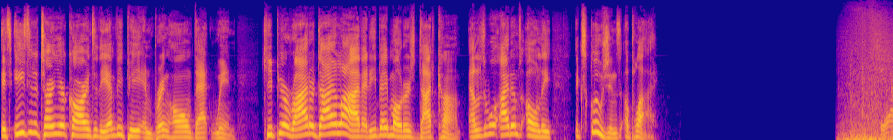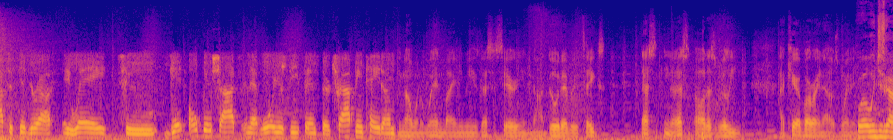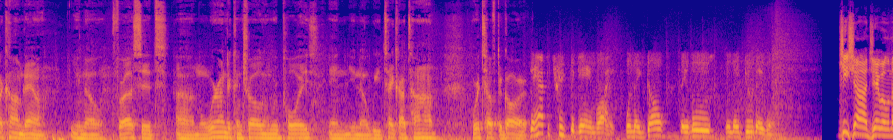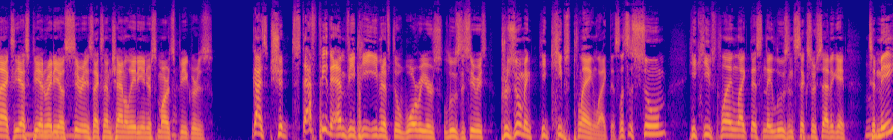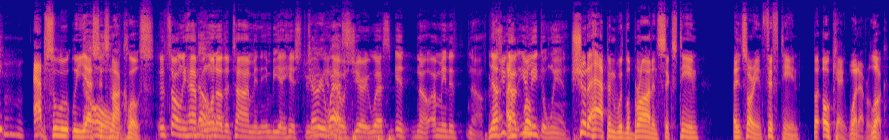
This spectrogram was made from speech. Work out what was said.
it's easy to turn your car into the MVP and bring home that win. Keep your ride or die alive at ebaymotors.com. Eligible items only, exclusions apply. They have to figure out a way to get open shots in that Warriors defense. They're trapping Tatum. You know, I want to win by any means necessary, and I'll do whatever it takes. That's you know, that's all that's really I care about right now is winning. Well, we just got to calm down. You know, for us, it's um, when we're under control and we're poised, and you know, we take our time. We're tough to guard. They have to treat the game right. When they don't, they lose. When they do, they win. Keyshawn, J. Willimax, ESPN Radio, Sirius XM Channel 80 in your smart speakers. Guys, should Steph be the MVP even if the Warriors lose the series? Presuming he keeps playing like this. Let's assume he keeps playing like this and they lose in six or seven games. To me, absolutely yes, it's not close. It's only happened No. one other time in NBA history, Jerry and West. that was Jerry West. It no, I mean it no. 'Cause No, you got I'm- you well, need to win. Should have happened with LeBron in 16, uh, sorry, in 15, but okay, whatever. Look,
